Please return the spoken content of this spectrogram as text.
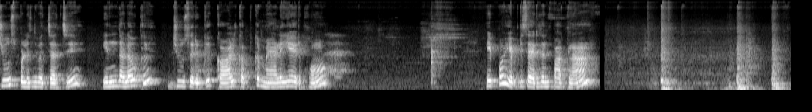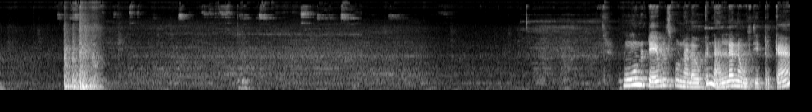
ஜூஸ் புழிஞ்சு வச்சாச்சு. இந்த அளவுக்கு ஜூஸ் இருக்குது கால் கப்புக்கு மேலேயே இருக்கும். இப்போ எப்படி செய்கிறதுன்னு பார்க்கலாம். மூணு டேபிள் ஸ்பூன் அளவுக்கு நல்லெண்ணெய் ஊற்றிட்டுருக்கேன்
